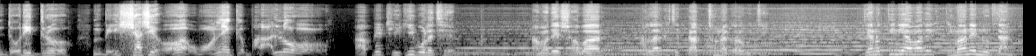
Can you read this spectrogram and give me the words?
দরিদ্র বিশ্বাসী হওয়া অনেক ভালো। আপনি ঠিকই বলেছেন। আমাদের সবার আল্লাহর কাছে প্রার্থনা করা উচিত। যেন তিনি আমাদের ইমানের নূর দান করেন।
